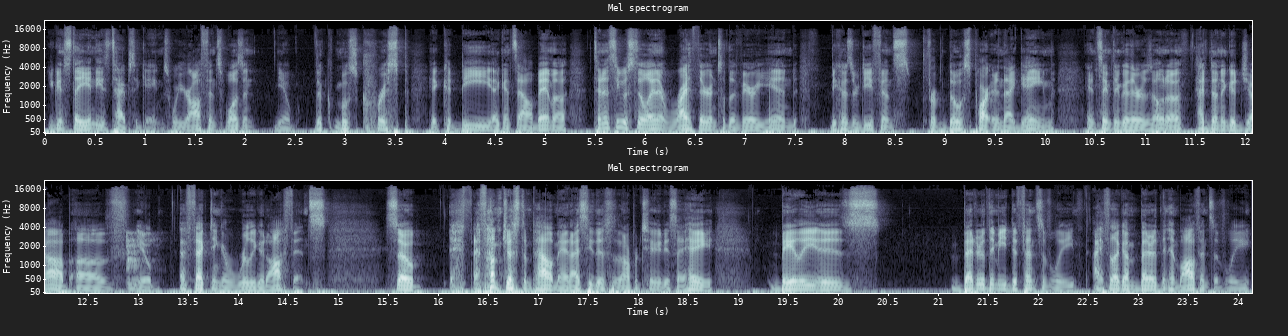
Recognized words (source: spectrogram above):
you can stay in these types of games where your offense wasn't, you know, the most crisp it could be against Alabama. Tennessee was still in it right there until the very end because their defense, for the most part in that game, and same thing with Arizona, had done a good job of, you know, affecting a really good offense. So if I'm Justin Powell, man, I see this as an opportunity to say, hey, Bailey is better than me defensively. I feel like I'm better than him offensively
